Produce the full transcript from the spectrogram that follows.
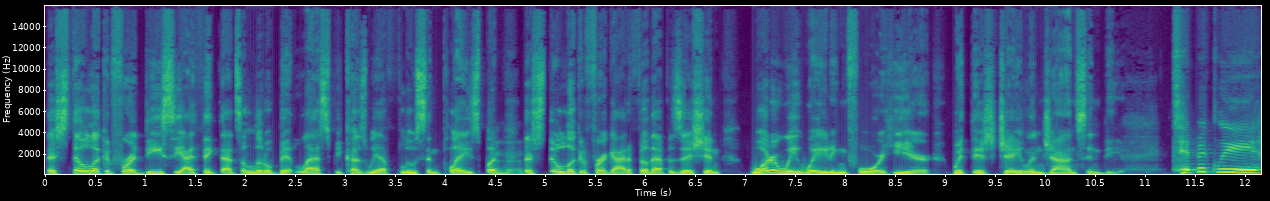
They're still looking for a DC. I think that's a little bit less because we have Flus in place, but mm-hmm. they're still looking for a guy to fill that position. What are we waiting for here with this Jaylon Johnson deal? typically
